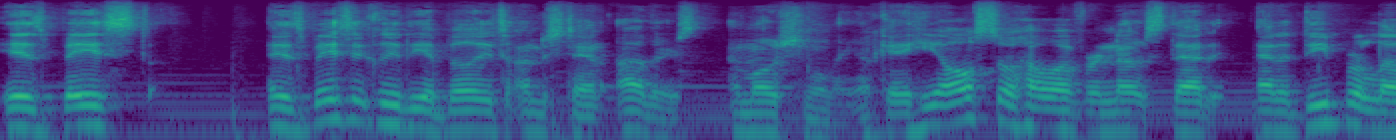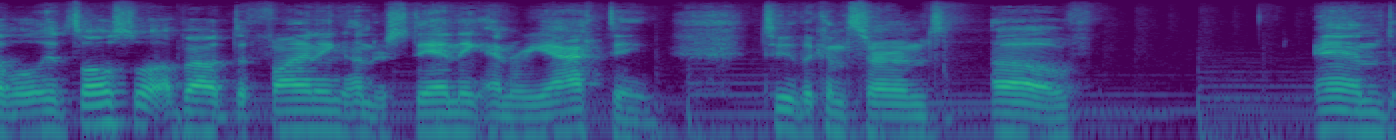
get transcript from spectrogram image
is based is basically the ability to understand others emotionally. Okay. He also, however, notes that at a deeper level, it's also about defining, understanding, and reacting to the concerns of and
